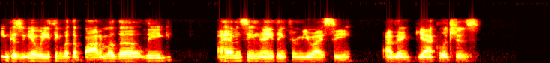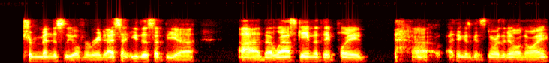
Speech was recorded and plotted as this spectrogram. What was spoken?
because you know when you think about the bottom of the league, I haven't seen anything from UIC. I think Yaklich is tremendously overrated. I sent you this at the uh, uh, the last game that they played. Uh, I think it was against Northern Illinois,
